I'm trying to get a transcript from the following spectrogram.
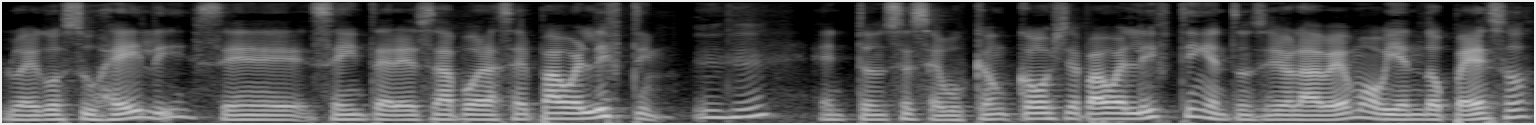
luego su Hailey se, se interesa por hacer powerlifting. Entonces se busca un coach de powerlifting, entonces yo la veo moviendo pesos,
